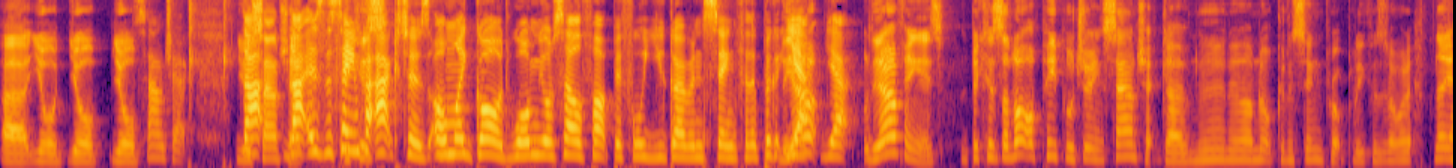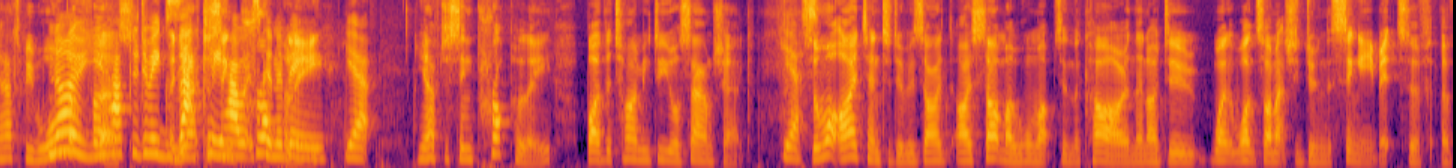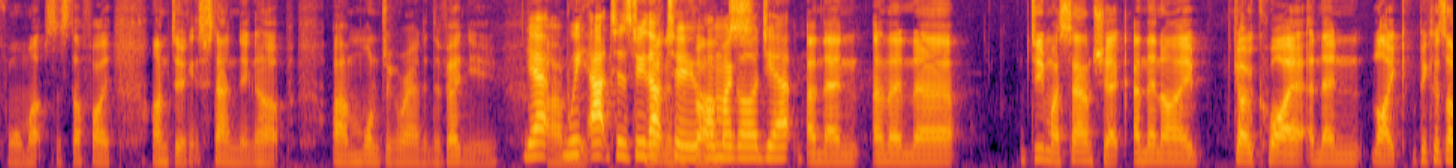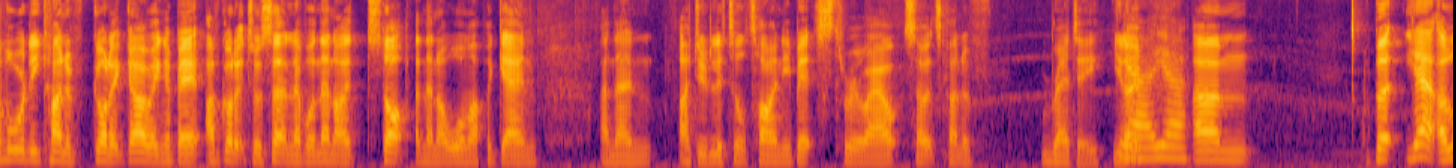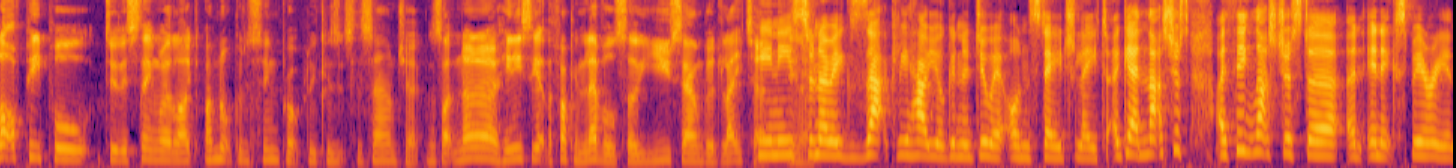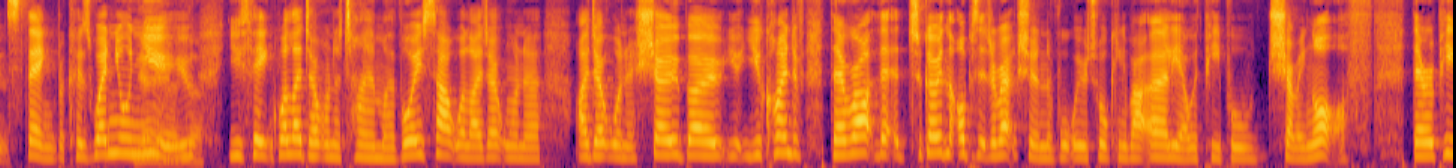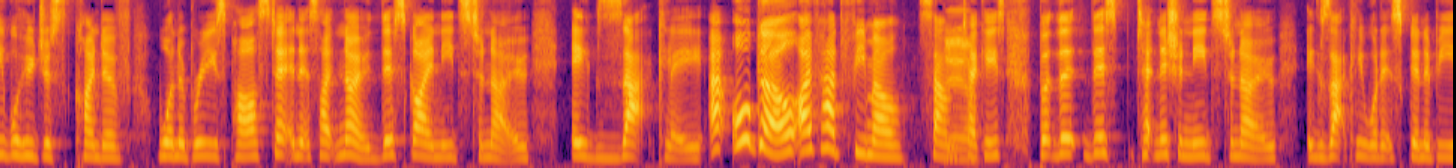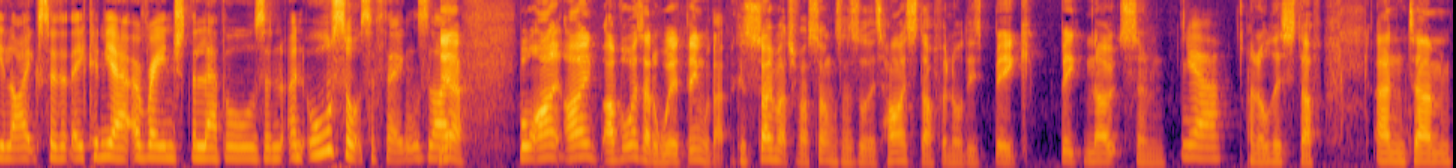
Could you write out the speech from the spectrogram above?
uh, your your your Sound check. Your that, sound check, that is the same for actors. Oh my god, warm yourself up before you go and sing for the. Because, The yeah, oth- yeah. The other thing is because a lot of people during soundcheck go, no, no, I'm not going to sing properly because I don't want to. No, you have to be warmed No, up you have to do have to exactly how it's going to be. Yeah. You have to sing properly by the time you do your sound check. Yes. So what I tend to do is I, I start my warm ups in the car and then I do once I'm actually doing the singy bits of, of warm ups and stuff. I I'm doing it standing up, um, wandering around in the venue. yeah, um, we actors do that too. Oh my god, yeah. and then and then uh, do my sound check and then I go quiet and then like because I've already kind of got it going a bit I've got it to a certain level and then I stop and then I warm up again and then I do little tiny bits throughout so it's kind of ready you know yeah, yeah. um but yeah a lot of people do this thing where like I'm not going to sing properly because it's the sound check and it's like no no no he needs to get the fucking levels so you sound good later He needs to know exactly how you're going to do it on stage later. Again, that's just I think that's just a an inexperienced thing because when you're Yeah, new, yeah, yeah. you think, well, I don't want to tire my voice out. Well, I don't want to I don't want to showboat. You, you kind of there are there, to go in the opposite direction of what we were talking about earlier with people showing off. There are people who just kind of want to breeze past it, and it's like, no, this guy needs to know exactly. Uh, Or girl, I've had female sound Yeah, techies, but the, this technician needs to know exactly what it's going to be like so that they can, yeah, arrange the levels and, and all sorts of things. Like, Yeah. Well, I, I, I've always had a weird thing with that because so much of our songs has all this high stuff and all these big, big notes and, yeah, and all this stuff. And um,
